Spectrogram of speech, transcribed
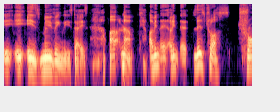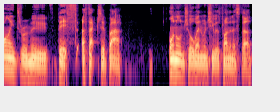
i- is moving these days. Uh, now, I mean, I mean, uh, Liz Truss tried to remove this effective ban on onshore when when she was prime minister.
